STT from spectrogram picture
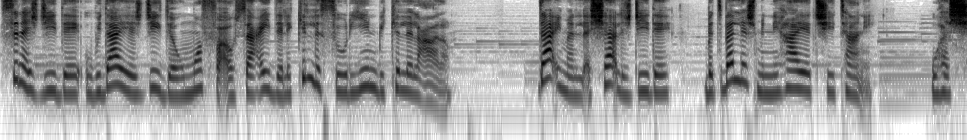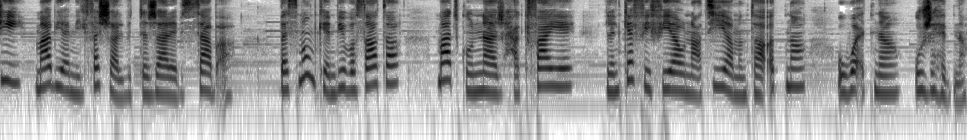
سنة جديدة وبداية جديدة وموفقة وسعيدة لكل السوريين بكل العالم. دائما الأشياء الجديدة بتبلش من نهاية شي تاني. وهالشي ما بيعني الفشل بالتجارب السابقة بس ممكن ببساطة ما تكون ناجحة كفاية لنكفي فيها ونعطيها من طاقتنا ووقتنا وجهدنا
